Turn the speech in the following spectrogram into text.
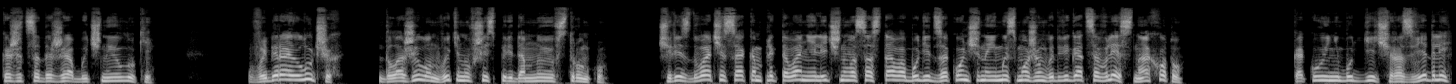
кажется, даже обычные луки. «Выбираю лучших», — доложил он, вытянувшись передо мною в струнку. «Через два часа комплектование личного состава будет закончено, и мы сможем выдвигаться в лес на охоту». Какую-нибудь дичь разведали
